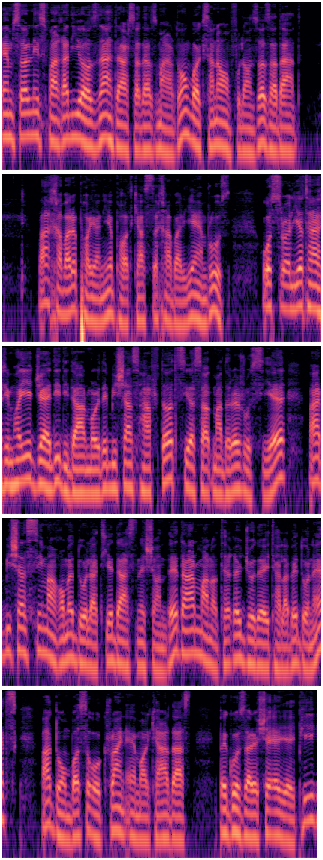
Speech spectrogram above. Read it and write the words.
امسال نیز فقط 11 درصد از مردم واکسن آنفولانزا زدند. و خبر پایانی پادکست خبری امروز استرالیا تحریم های جدیدی در مورد بیش از 70 سیاستمدار روسیه و بیش از سی مقام دولتی دست نشانده در مناطق جدایی طلب دونتسک و دنباس اوکراین اعمال کرده است. به گزارش AAP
